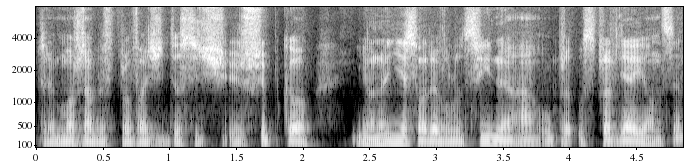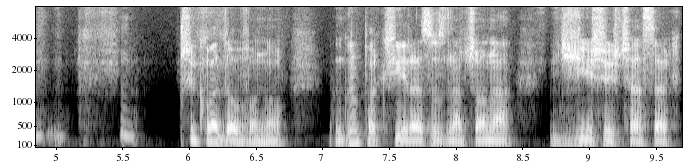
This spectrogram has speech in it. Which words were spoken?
które można by wprowadzić dosyć szybko i one nie są rewolucyjne, a usprawniające. Przykładowo, no, grupa krwi raz oznaczona w dzisiejszych czasach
